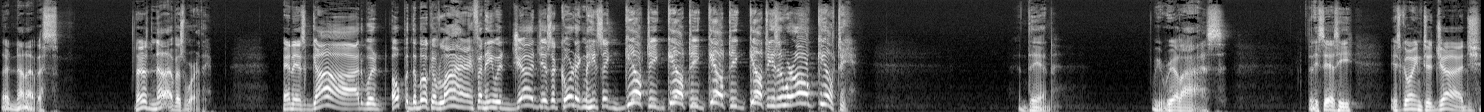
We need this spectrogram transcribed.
there's none of us. There's none of us worthy. And as God would open the book of life and he would judge us accordingly, he'd say, guilty, guilty, guilty, guilty. He said, we're all guilty. And then we realize that he says he is going to judge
